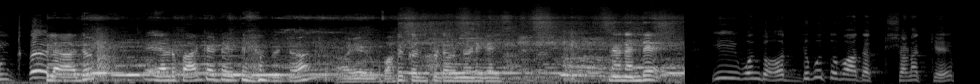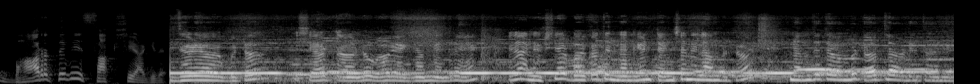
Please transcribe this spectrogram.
ಉಂಟು. ಇಲ್ಲ ಅದು ಎರಡು ಪಾಕೆಟ್ ಐತೆ ಅಂದ್ಬಿಟ್ಟು. ಎರಡು ಪಾಕೆಟ್ ಕಳ್ಸ್ಬಿಟ್ಟವ್ರು ನೋಡಿ ಗೈಸ್ ನಾನು ಅಂದೆ ಒಂದು ಅದ್ಭುತವಾದ ಕ್ಷಣಕ್ಕೆ ಭಾರತವೇ ಸಾಕ್ಷಿಯಾಗಿದೆ. ಜೋಡಿ ಹೋಗ್ಬಿಟ್ಟು ಶರ್ಟ್ ತಗೊಂಡು ಹೋಗಿ ಎಕ್ಸಾಮ್ಗೆ ಅಂದರೆ, ಇಲ್ಲ ನೆಕ್ಸ್ಟ್ ಇಯರ್ ಬರ್ಕೋತೀನಿ, ನನ್ಗೇನು ಟೆನ್ಷನ್ ಇಲ್ಲ ಅಂದ್ಬಿಟ್ಟು ನಮ್ಮ ಜೊತೆ ಬಂದ್ಬಿಟ್ಟು ಹೋಟ್ಲ ಹೊಡಿತಾವೆ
